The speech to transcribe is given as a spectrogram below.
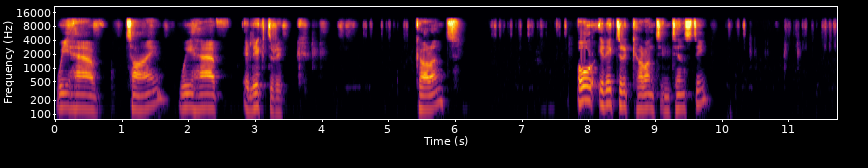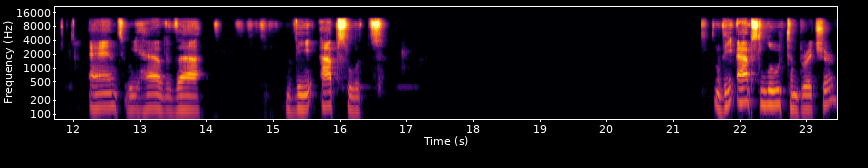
We have time. We have electric current or electric current intensity. And we have the, the absolute. The absolute temperature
